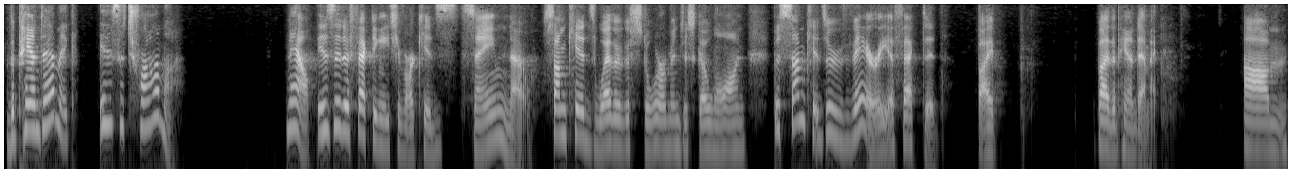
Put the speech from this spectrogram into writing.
the pandemic is a trauma. Now, is it affecting each of our kids the same? No. Some kids weather the storm and just go on, but some kids are very affected by by the pandemic. Um,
